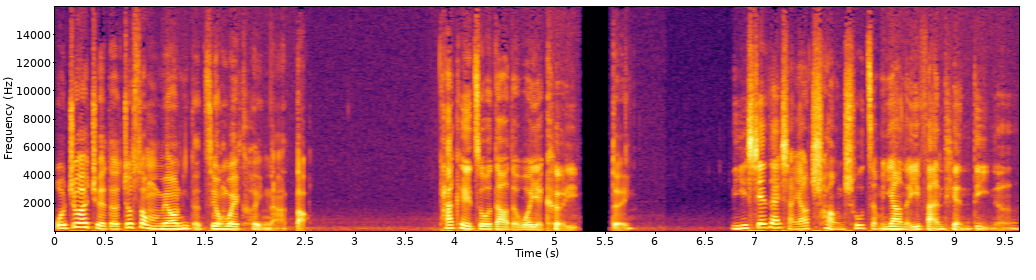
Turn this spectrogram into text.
我就会觉得，就算我没有你的资源，我也可以拿到。他可以做到的，我也可以。对，你现在想要闯出怎么样的一番天地呢？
